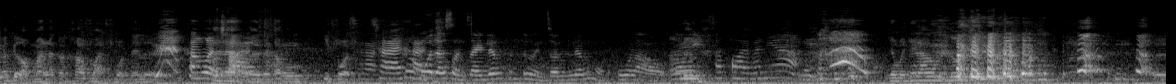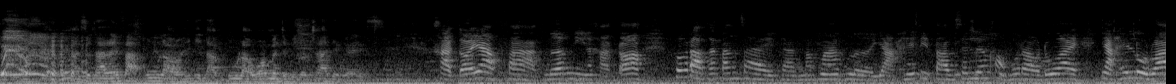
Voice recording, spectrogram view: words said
ก็คือออกมาแล้วก็เข้าวัดบทได้เลยทั้งหมดเข้าเลฉากยเลยไม่ต้องหยิบบท ใช่คือค่ะพูดจะสนใจเรื่องคนอื่นจนเรื่องของคู่เรา เอ้ย สปอยล์ปะเนี่ย ยังไม่ได้เล่าไม่รู้เอออะสุดท้ายแล้วฝากคู่เราให้ติดตามคู่เราว่ามันจะมีรสชาติยังไง ค่ะก็อยากฝากเรื่องนี้นะคะ ก็พวกเราก็ตั้งใจกันมากๆเลย อยากให้ติดตามเส้นเรื่องของพวกเราด้วย อยากให้รู้ว่า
